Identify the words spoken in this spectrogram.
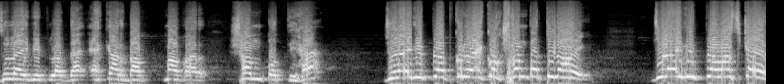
জুলাই বিপ্লব দা একার বাপ মাপার সম্পত্তি হ্যাঁ? জুলাই বিপ্লব কোনো একক সম্পত্তি নয়। জুলাই বিপ্লব আজকের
